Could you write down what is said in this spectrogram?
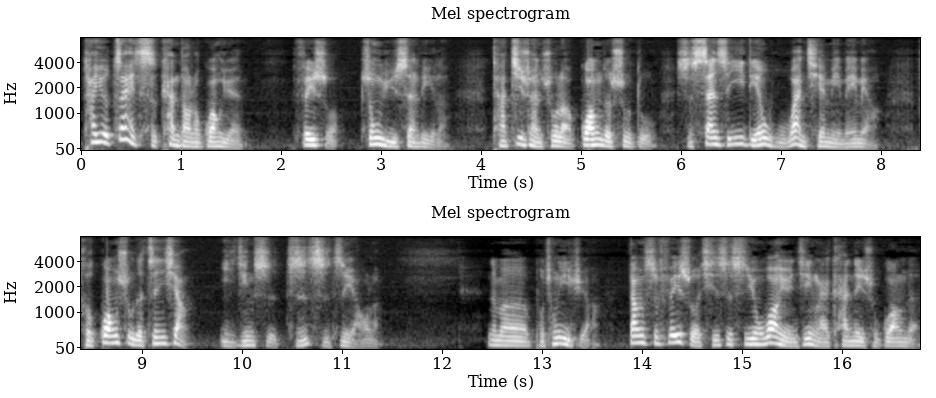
他又再次看到了光源，飞索终于胜利了。他计算出了光的速度是三十一点五万千米每秒，和光速的真相已经是咫尺之遥了。那么补充一句啊，当时飞索其实是用望远镜来看那束光的，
